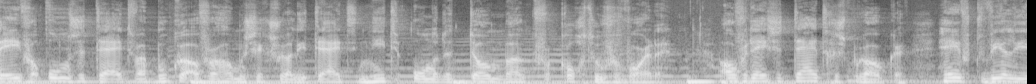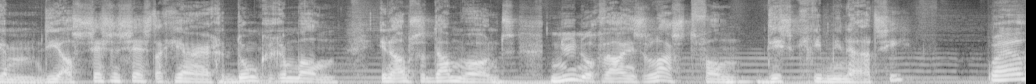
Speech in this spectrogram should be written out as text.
Leven onze tijd waar boeken over homoseksualiteit niet onder de toonbank verkocht hoeven worden. Over deze tijd gesproken heeft William, die als 66-jarige donkere man in Amsterdam woont, nu nog wel eens last van discriminatie? Wel,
